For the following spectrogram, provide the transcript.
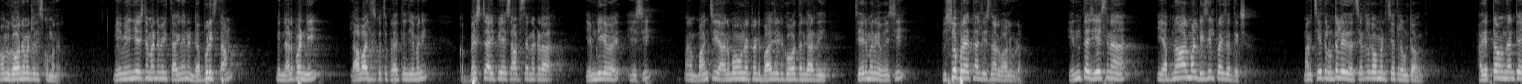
మమ్మల్ని గవర్నమెంట్లో తీసుకోమన్నారు. మేమేం చేసినామంటే మీకు తగిన డబ్బులు ఇస్తాం మీరు నడపండి లాభాలు తీసుకొచ్చే ప్రయత్నం చేయమని ఒక బెస్ట్ ఐపీఎస్ ఆఫీసర్ని అక్కడ ఎండీగా వేసి మనం మంచి అనుభవం ఉన్నటువంటి బాజిరెడ్డి గోవర్ధన్ గారిని చైర్మన్గా వేసి విశ్వ ప్రయత్నాలు చేసినారు వాళ్ళు కూడా. ఎంత చేసినా ఈ అబ్నార్మల్ డీజిల్ ప్రైజ్ అధ్యక్ష మన చేతులు ఉండలేదు సెంట్రల్ గవర్నమెంట్ చేతిలో ఉంటా ఉంది. అది ఎట్లా ఉందంటే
